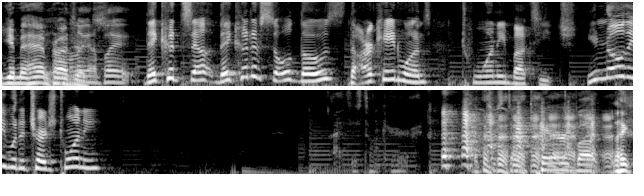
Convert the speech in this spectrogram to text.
You get Manhattan gonna Projects. play. They could sell. They could have sold those, the arcade ones, twenty bucks each. You know they would have charged twenty. I just don't care. I just don't care about like.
